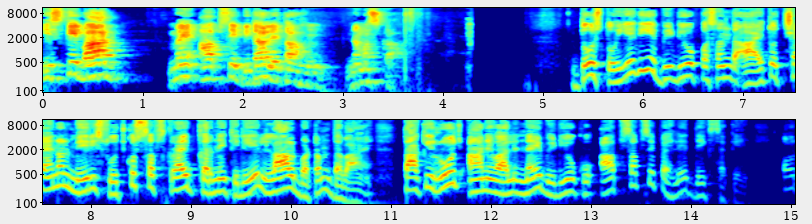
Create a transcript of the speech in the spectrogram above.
इसके बाद मैं आपसे विदा लेता हूँ। नमस्कार। दोस्तों, यदि ये वीडियो पसंद आए तो चैनल मेरी सोच को सब्सक्राइब करने के लिए लाल बटन दबाएँ, ताकि रोज आने वाले नए वीडियो को आप सबसे पहले देख सकें। और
